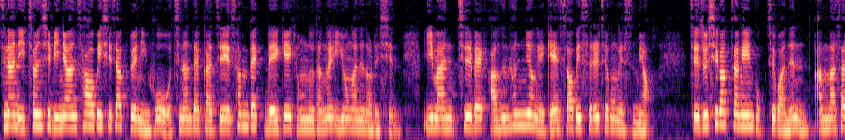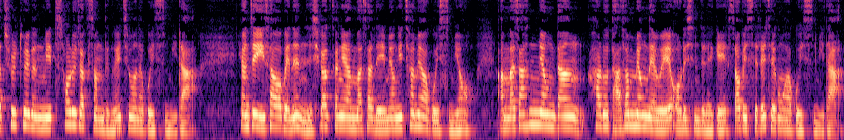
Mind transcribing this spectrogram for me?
지난 2012년 사업이 시작된 이후 지난달까지 304개 경로당을 이용하는 어르신 2만 791명에게 서비스를 제공했으며 제주 시각장애인 복지관은 안마사 출퇴근 및 서류 작성 등을 지원하고 있습니다. 현재 이 사업에는 시각장애 안마사 4명이 참여하고 있으며 안마사 1명당 하루 5명 내외의 어르신들에게 서비스를 제공하고 있습니다.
